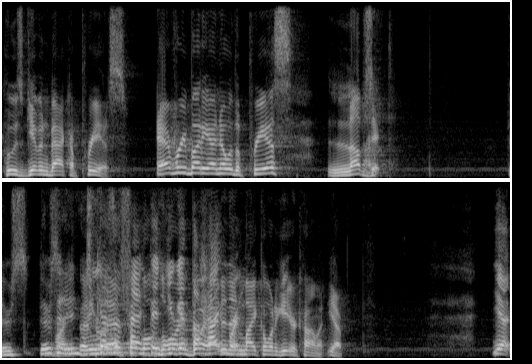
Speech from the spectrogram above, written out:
who's given back a Prius. Everybody I know with a Prius loves it. There's there's right. an because of the fact that you get the go hybrid. ahead, and then Mike, I want to get your comment. Yeah. Yeah,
